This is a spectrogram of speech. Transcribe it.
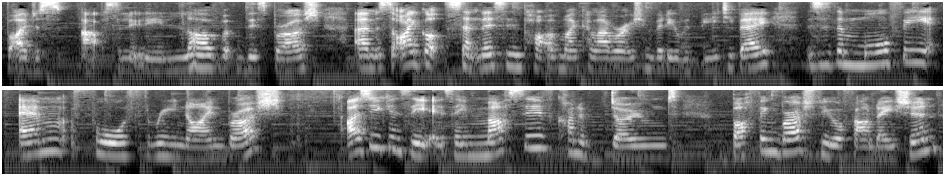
but I just absolutely love this brush. Um, so I got sent this in part of my collaboration video with Beauty Bay. This is the Morphe M439 brush. As you can see, it's a massive kind of domed buffing brush for your foundation.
